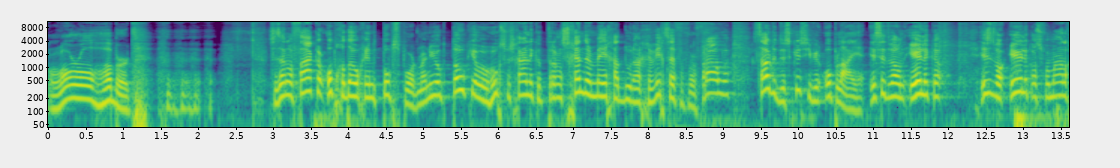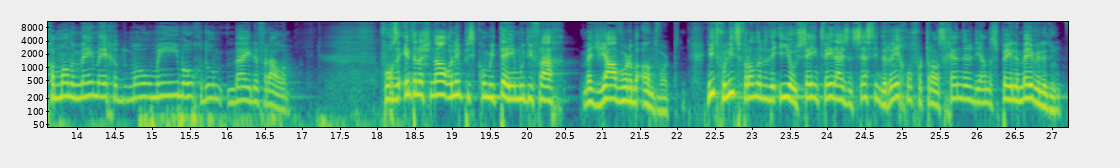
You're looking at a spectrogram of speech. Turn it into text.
Laurel Hubbard. Ze zijn al vaker opgedogen in de topsport, maar nu ook Tokio hoogstwaarschijnlijk een transgender mee gaat doen aan gewichtsheffen voor vrouwen, zou de discussie weer oplaaien. Is het wel een eerlijke, is het wel eerlijk als voormalige mannen mee, mee, mee mogen doen bij de vrouwen? Volgens het Internationaal Olympisch Comité moet die vraag met ja worden beantwoord. Niet voor niets veranderde de IOC in 2016 de regel voor transgender die aan de Spelen mee willen doen.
